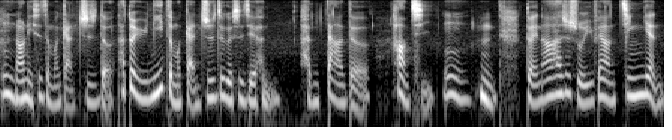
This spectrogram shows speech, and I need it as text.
嗯，然后你是怎么感知的？他对于你怎么感知这个世界很很大的好奇，嗯嗯，对，然后他是属于非常经验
